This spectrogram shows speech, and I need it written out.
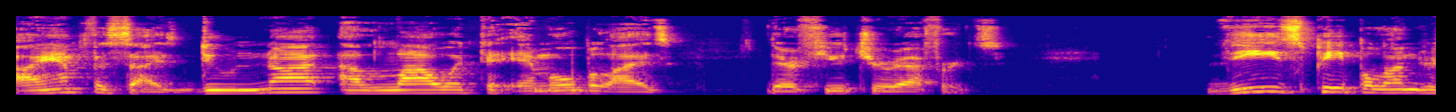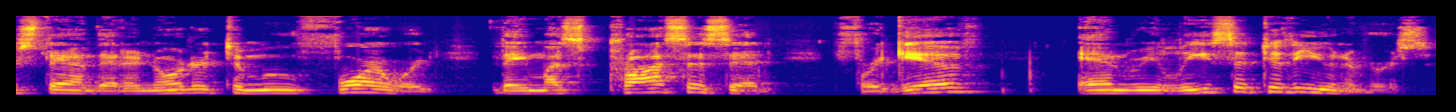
I emphasize, do not allow it to immobilize their future efforts. These people understand that in order to move forward, they must process it forgive, and release it to the universe.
